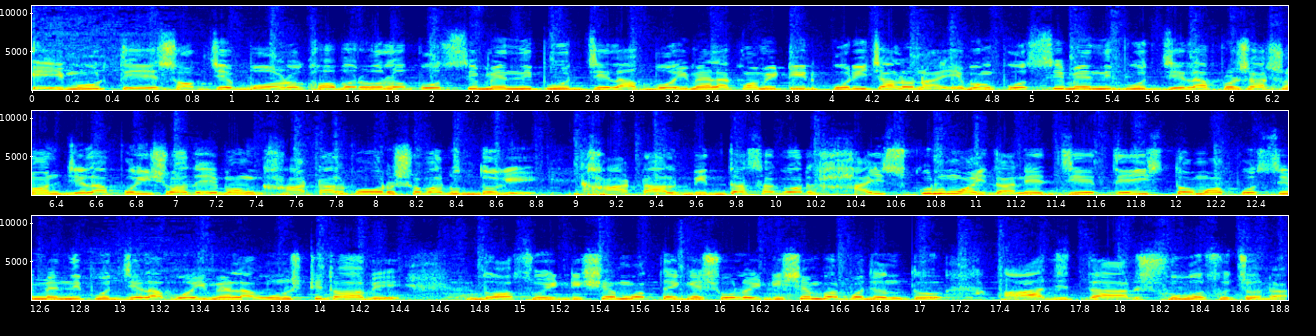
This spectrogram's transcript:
এই মুহূর্তে সবচেয়ে বড় খবর হলো পশ্চিম মেদিনীপুর জেলা বইমেলা কমিটির পরিচালনায় এবং পশ্চিম মেদিনীপুর জেলা প্রশাসন, জেলা পরিষদ এবং ঘাটাল পৌরসভার উদ্যোগে ঘাটাল বিদ্যাসাগর হাই স্কুল ময়দানে যে তেইশতম পশ্চিম মেদিনীপুর জেলা বইমেলা অনুষ্ঠিত হবে দশই ডিসেম্বর থেকে ষোলোই ডিসেম্বর পর্যন্ত, আজ তার শুভ সূচনা।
